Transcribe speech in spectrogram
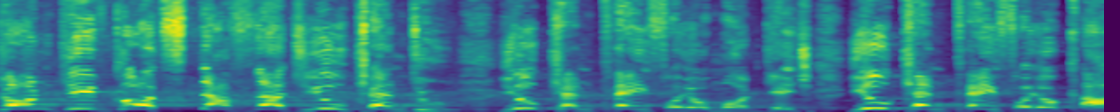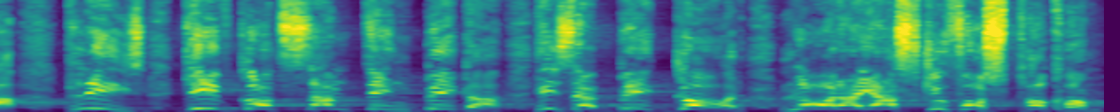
Don't give God stuff that you can do. You can pay for your mortgage, you can pay for your car. Please give God something bigger. He's a big God. Lord, I ask you for Stockholm.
